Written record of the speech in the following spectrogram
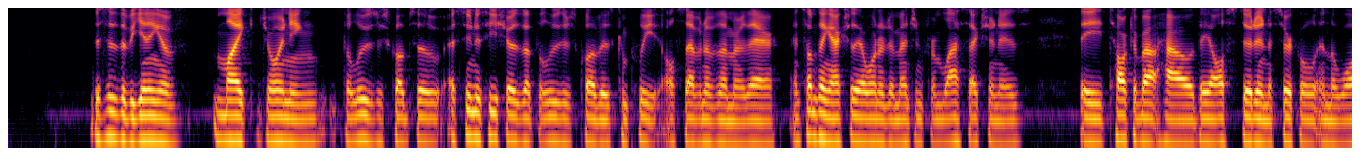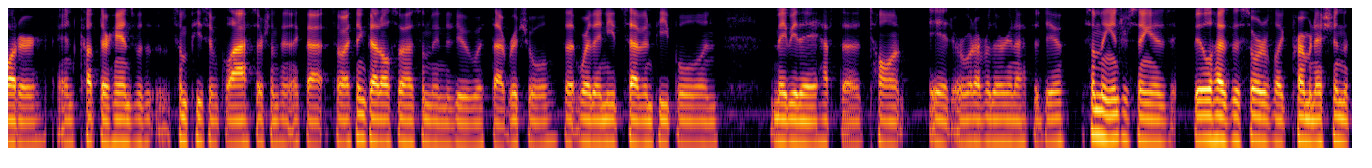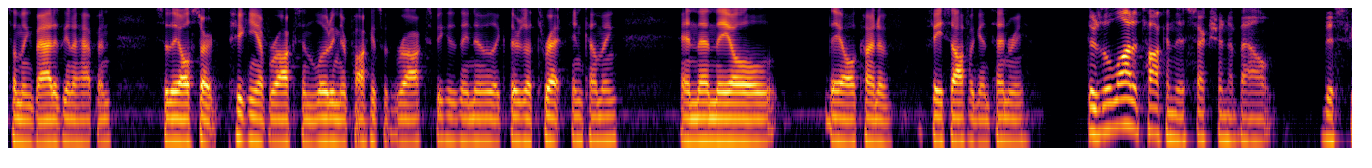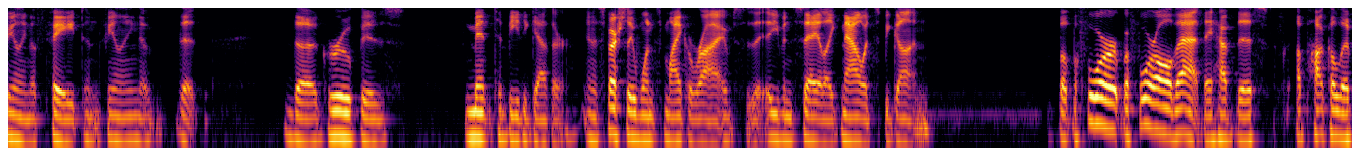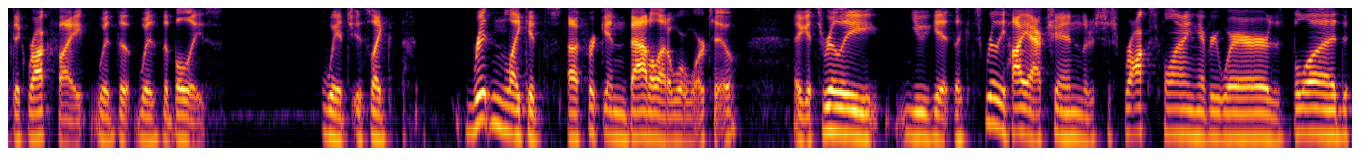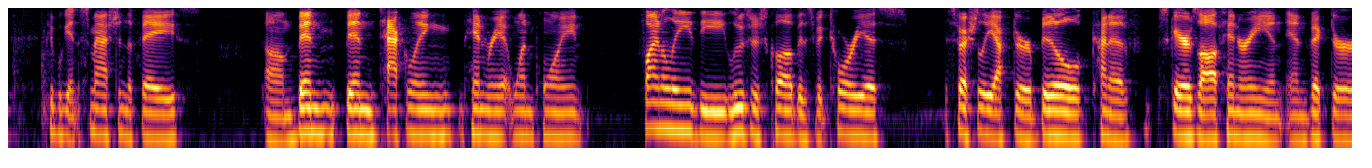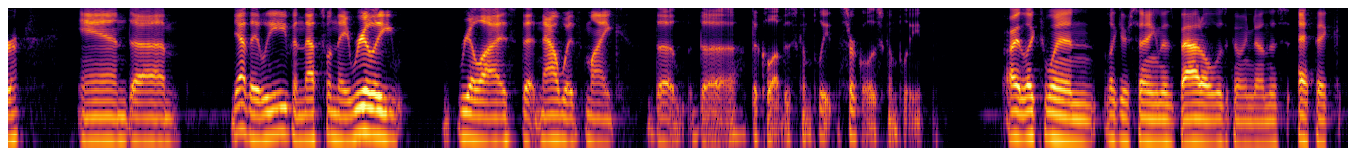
This is the beginning of Mike joining the Losers Club. So as soon as he shows up, the Losers Club is complete. All seven of them are there. And something actually I wanted to mention from last section is they talked about how they all stood in a circle in the water and cut their hands with some piece of glass or something like that. So I think that also has something to do with that ritual that where they need seven people and maybe they have to taunt it or whatever they're going to have to do. Something interesting is Bill has this sort of like premonition that something bad is going to happen. So they all start picking up rocks and loading their pockets with rocks because they know like there's a threat incoming. And then they all they all kind of face off against Henry. There's a lot of talk in this section about this feeling of fate and feeling of that the group is meant to be together. And especially once Mike arrives, they even say like now it's begun. But before before all that, they have this apocalyptic rock fight with the with the bullies, which is like written like it's a freaking battle out of World War II. Like it's really you get like it's really high action. There's just rocks flying everywhere. There's blood. People getting smashed in the face. Um, ben Ben tackling Henry at one point. Finally, the Losers Club is victorious, especially after Bill kind of scares off Henry and, and Victor. And um, yeah, they leave, and that's when they really realize that now with Mike, the the the club is complete. The circle is complete. I liked when, like you're saying, this battle was going down. This epic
